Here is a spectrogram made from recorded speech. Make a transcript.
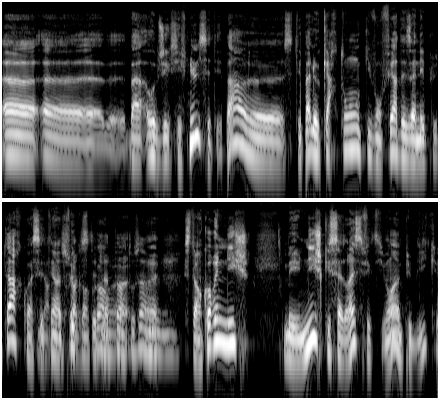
Euh, euh, bah, Objectif nul, c'était pas, euh, c'était pas le carton qu'ils vont faire des années plus tard, quoi. C'était un truc de encore. la peur, tout ça. ouais. ouais. C'était encore une niche, mais une niche qui s'adresse effectivement à un public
